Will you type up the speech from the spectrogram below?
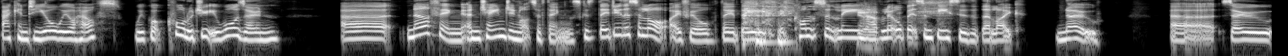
back into your wheelhouse, we've got Call of Duty Warzone uh, nerfing and changing lots of things because they do this a lot. I feel they they, they constantly Yeah. have little bits and pieces that they're like, no. Uh, so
